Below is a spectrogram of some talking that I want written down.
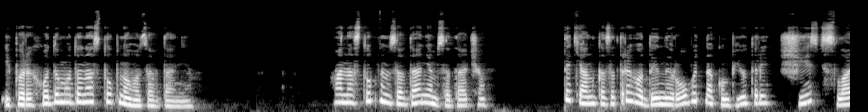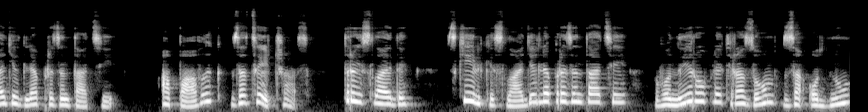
і переходимо до наступного завдання. А наступним завданням задача. Тетянка за 3 години робить на комп'ютері 6 слайдів для презентації, а Павлик за цей час 3 слайди. Скільки слайдів для презентації вони роблять разом за 1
